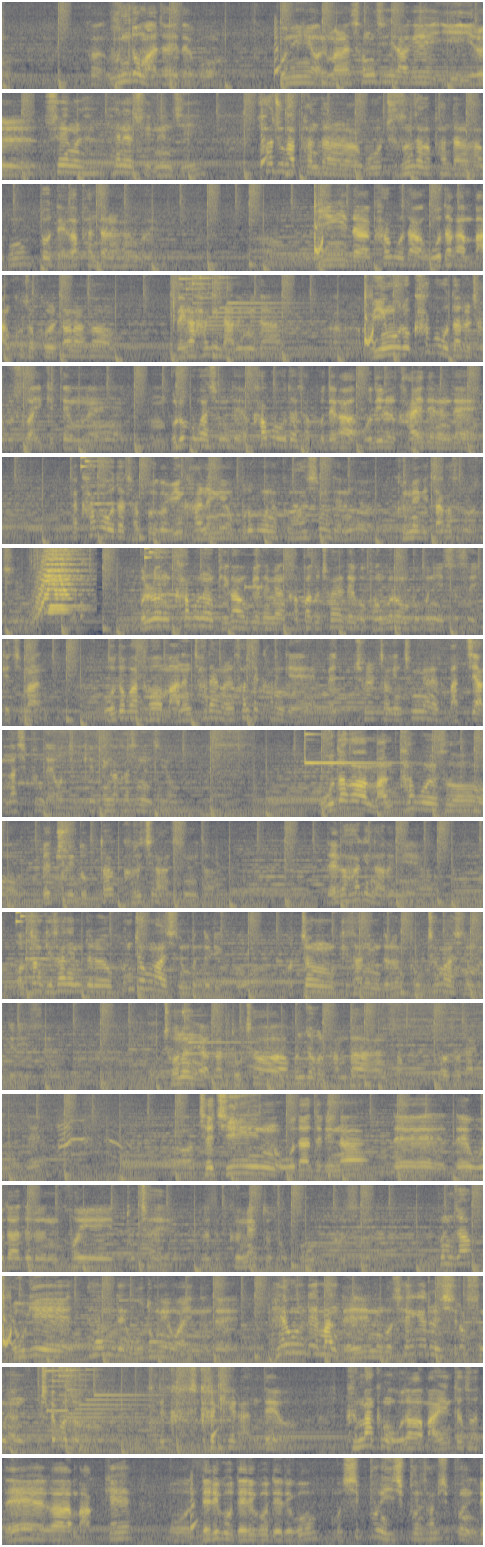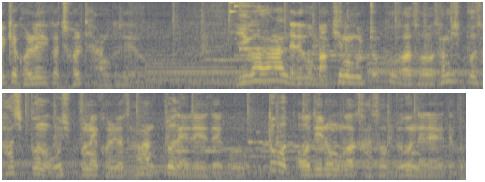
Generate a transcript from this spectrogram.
그러니까 운도 맞아야 되고 본인이 얼마나 성실하게 이 일을 수행을 해- 해낼 수 있는지 화주가 판단을 하고 주선사가 판단을 하고 또 내가 판단을 하는 거예요. 어, 윙이다 카고다 오다가 많고 적고를 떠나서 내가 하기 나름이다. 어, 윙으로 카고 오다를 잡을 수가 있기 때문에 음, 물어보고 하시면 돼요. 카고 오다 잡고 내가 어디를 가야 되는데 그냥 카고 오다 잡고 이거 윙 가능해요? 물어보고 그냥 그거 하시면 되는 거예요. 금액이 작아서 그렇지. 물론 카고는 비가 오게 되면 가파도 쳐야 되고 번거로운 부분이 있을 수 있겠지만 오더가 더 많은 차량을 선택하는 게 매출적인 측면에서 맞지 않나 싶은데 어떻게 생각하시는지요? 오다가 많다고 해서 매출이 높다? 그렇진 않습니다. 내가 하기 나름이에요. 어떤 기사님들은 혼정만 하시는 분들이 있고, 어떤 기사님들은 독차만 하시는 분들이 있어요. 네, 저는 약간 독차와 혼적을 반반 섞어서 다니는데, 어, 제 지인 오다들이나 내, 내 오다들은 거의 독차예요. 그래서 금액도 좋고, 그렇습니다. 혼적? 여기에 해운대 우동에 와 있는데, 해운대만 내리는 거세 개를 실었으면 최고죠. 근데 그, 그렇게 안 돼요. 그만큼 오다가 많이 떠서 내가 맞게 뭐 내리고 내리고 내리고 뭐 10분, 20분, 30분 이렇게 걸리니까 절대 안 그래요. 이거 하나 내리고 막히는 걸 쫓고 가서 30분, 40분, 50분에 걸려서 하나 또 내려야 되고 또 어디론가 가서 물건 내려야 되고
